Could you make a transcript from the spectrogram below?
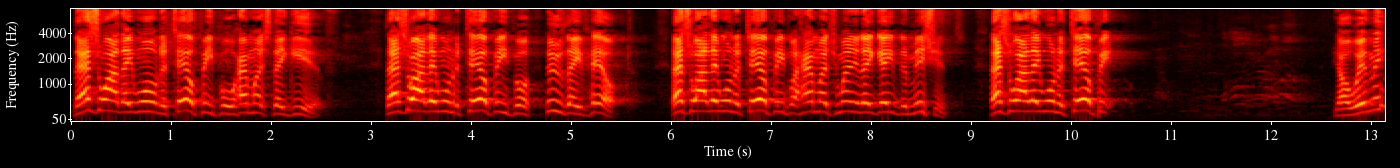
That's why they want to tell people how much they give. That's why they want to tell people who they've helped. That's why they want to tell people how much money they gave to missions. That's why they want to tell people. Y'all with me?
